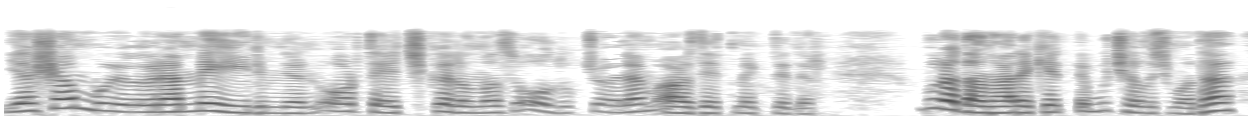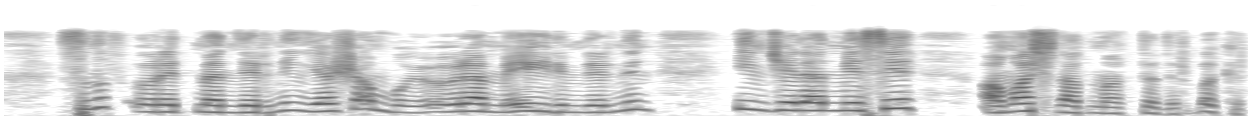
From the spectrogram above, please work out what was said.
yaşam boyu öğrenme eğilimlerinin ortaya çıkarılması oldukça önem arz etmektedir. Buradan hareketle bu çalışmada sınıf öğretmenlerinin yaşam boyu öğrenme eğilimlerinin incelenmesi amaçlanmaktadır. Bakın.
